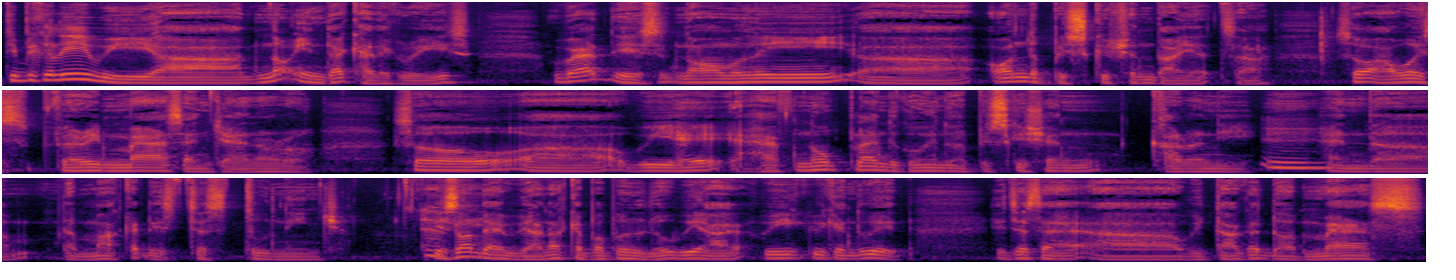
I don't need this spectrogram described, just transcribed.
typically, we are not in that categories. Vet is normally uh, on the prescription diets, uh, so ours is very mass and general. So uh, we ha- have no plan to go into a prescription currently, and um, the market is just too niche. It's not that we are not capable to do. We are. We, we can do it. It's just that uh, we target the mass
